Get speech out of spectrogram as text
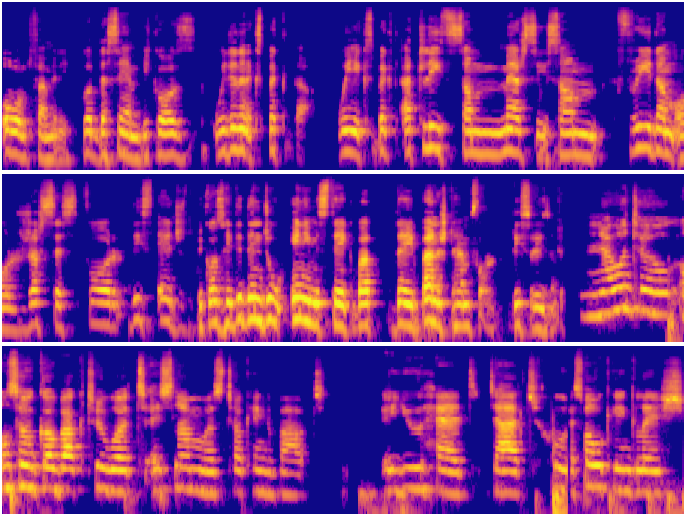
whole family got the same because we didn't expect that we expect at least some mercy, some freedom or justice for this age because he didn't do any mistake, but they punished him for this reason. And I want to also go back to what Islam was talking about. You had dad who spoke English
